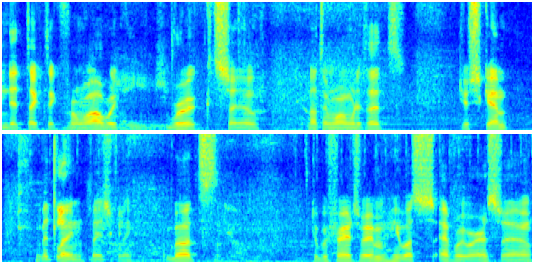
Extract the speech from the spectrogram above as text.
Mean, the tactic from Warwick Rampage. worked, so nothing wrong with it. Just camp mid lane, basically. But to be fair to him, he was everywhere, so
